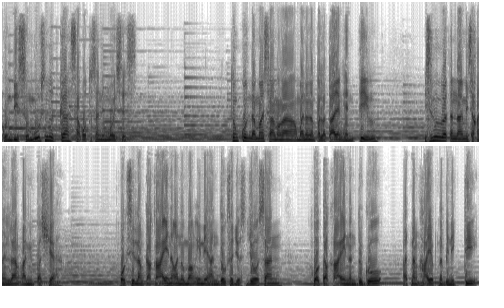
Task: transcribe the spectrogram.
kundi sumusunod ka sa kautusan ni Moises. Tungkol naman sa mga mananampalatayang hentil, isinulatan namin sa kanila ang aming pasya. Huwag silang kakain ng anumang inihandog sa Diyos-Diyosan, huwag kakain ng dugo at ng hayop na binigti,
